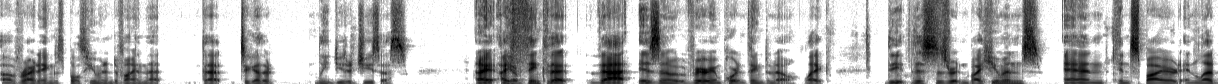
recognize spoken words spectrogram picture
of writings, both human and divine, that that together lead you to Jesus. And I, I yep. think that that is a very important thing to know. Like, the, this is written by humans and inspired and led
